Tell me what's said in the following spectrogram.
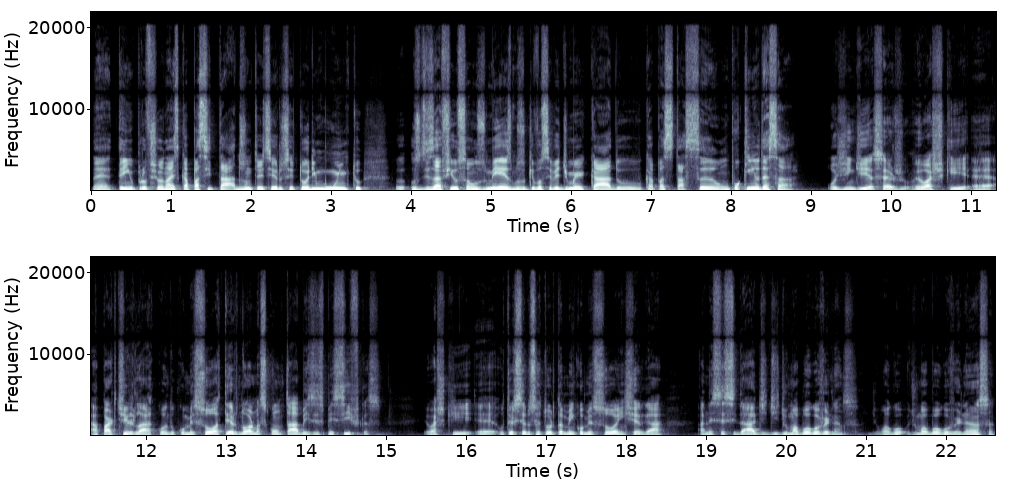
né? Tem profissionais capacitados no terceiro setor e muito. Os desafios são os mesmos, o que você vê de mercado, capacitação, um pouquinho dessa. Hoje em dia, Sérgio, eu acho que é, a partir lá, quando começou a ter normas contábeis específicas, eu acho que é, o terceiro setor também começou a enxergar a necessidade de, de uma boa governança, de uma, de uma boa governança,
